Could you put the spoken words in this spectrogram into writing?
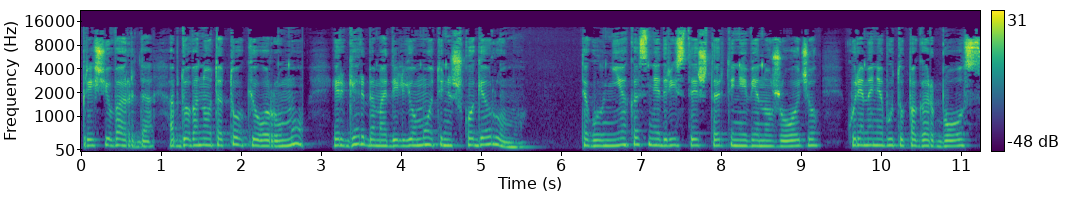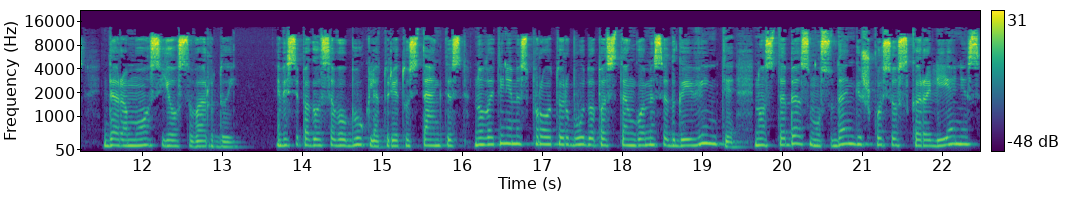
prieš jų vardą, apdovanota tokiu orumu ir gerbiama dėl jo motiniško gerumo. Tegul niekas nedrįsta ištarti nei vieno žodžio, kuriame nebūtų pagarbos, deramos jos vardui. Visi pagal savo būklę turėtų stengtis nulatinėmis proto ir būdo pastangomis atgaivinti nuostabes mūsų dangiškosios karalienės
